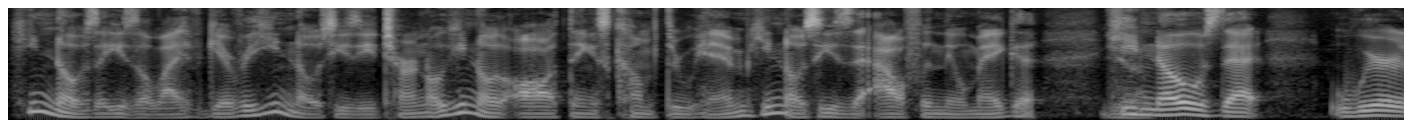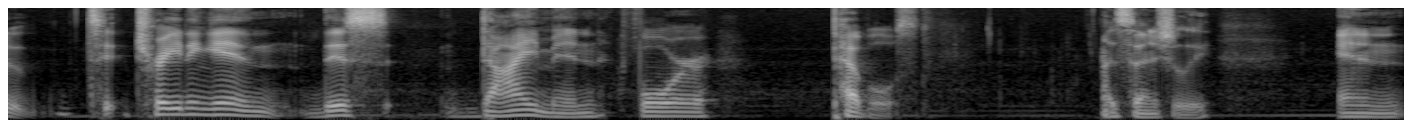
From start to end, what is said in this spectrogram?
He knows that he's a life giver. He knows he's eternal. He knows all things come through him. He knows he's the Alpha and the Omega. He knows that we're t- trading in this diamond for pebbles, essentially. And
